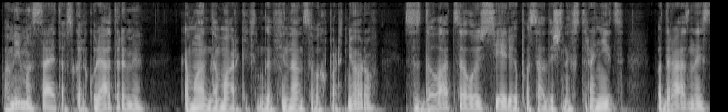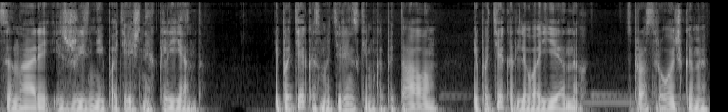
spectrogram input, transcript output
Помимо сайтов с калькуляторами, команда маркетинга финансовых партнеров создала целую серию посадочных страниц под разные сценарии из жизни ипотечных клиентов. Ипотека с материнским капиталом, ипотека для военных, с просрочками,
